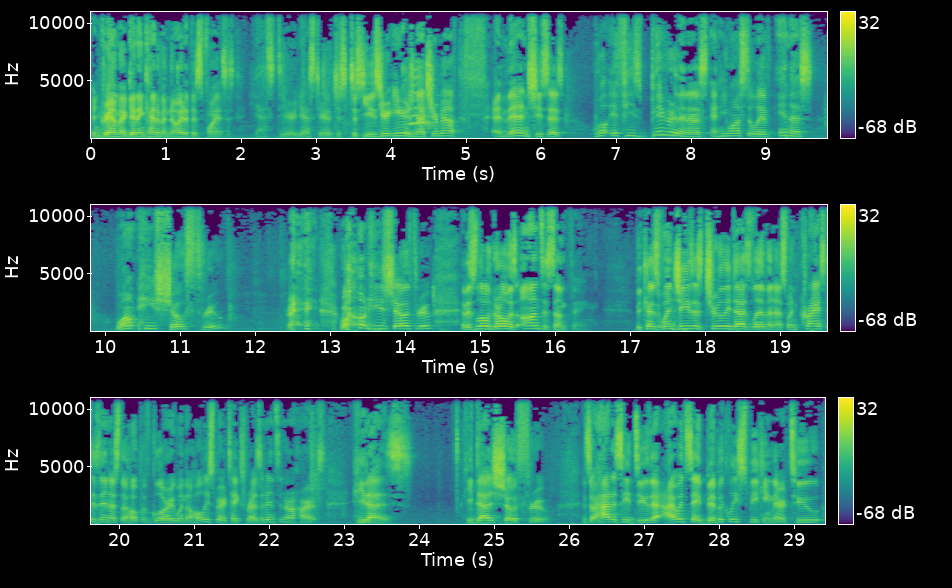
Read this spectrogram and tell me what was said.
and Grandma, getting kind of annoyed at this point, says, Yes, dear, yes, dear, just, just use your ears, not your mouth. And then she says, Well, if he's bigger than us and he wants to live in us, won't he show through? Right? Won't he show through? And this little girl was on to something. Because when Jesus truly does live in us, when Christ is in us, the hope of glory, when the Holy Spirit takes residence in our hearts, he does. He does show through. And so, how does he do that? I would say, biblically speaking, there are two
